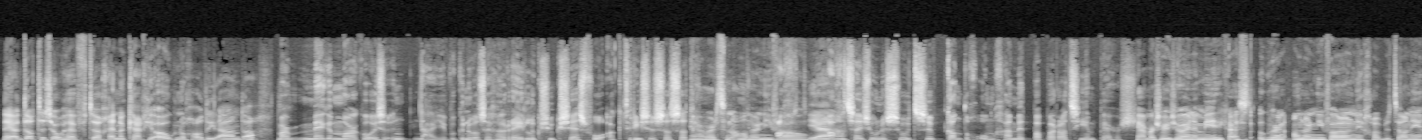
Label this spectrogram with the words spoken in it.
nou ja, dat is zo heftig. En dan krijg je ook nog al die aandacht. Maar Meghan Markle is een, nou, we kunnen wel zeggen, een redelijk succesvol actrice. Ze zat Ja, maar het is een ander niveau. Acht, Ja. acht seizoenen Suits. Ze kan toch omgaan met paparazzi en pers? Ja, maar sowieso in Amerika is het ook weer een ander niveau dan in Groot-Brittannië.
